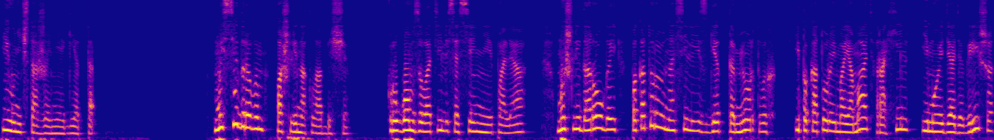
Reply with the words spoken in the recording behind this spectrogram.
и уничтожения гетто. Мы с Сидоровым пошли на кладбище. Кругом золотились осенние поля. Мы шли дорогой, по которой уносили из гетто мертвых, и по которой моя мать, Рахиль и мой дядя Гриша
